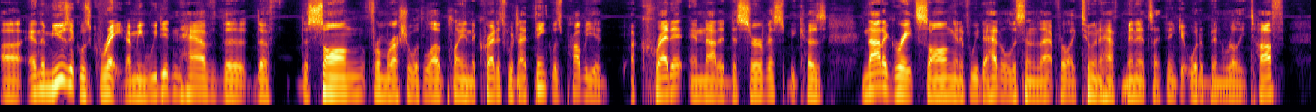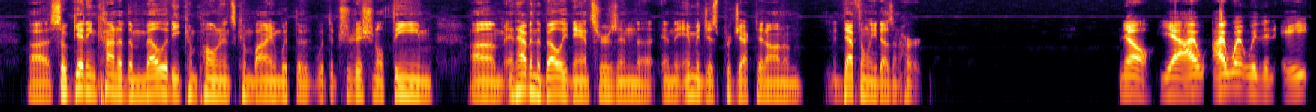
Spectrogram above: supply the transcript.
uh, and the music was great. I mean, we didn't have the the the song from Russia with Love playing the credits, which I think was probably a, a credit and not a disservice because not a great song. And if we'd had to listen to that for like two and a half minutes, I think it would have been really tough. Uh, so getting kind of the melody components combined with the with the traditional theme, um, and having the belly dancers and the and the images projected on them, it definitely doesn't hurt. No, yeah, I I went with an eight.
